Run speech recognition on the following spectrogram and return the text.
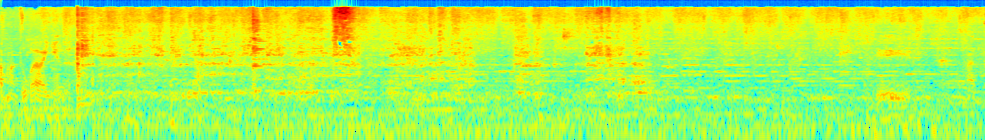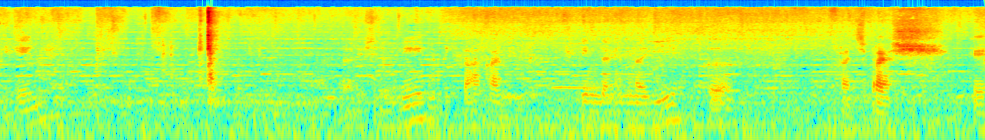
lama tuh kayaknya tuh oke matiin. Dari sini nanti kita akan pindahin lagi ke French press. Oke.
